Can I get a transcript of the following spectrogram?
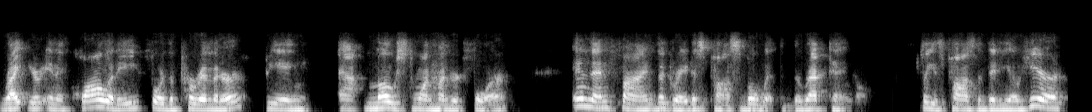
write your inequality for the perimeter being at most 104, and then find the greatest possible width of the rectangle. Please pause the video here,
